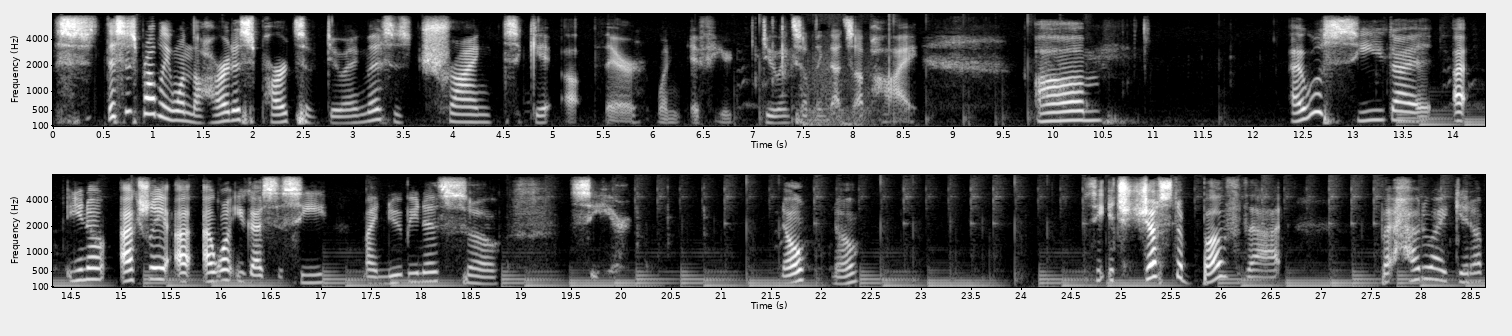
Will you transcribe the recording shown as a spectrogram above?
This, this is probably one of the hardest parts of doing this is trying to get up there when if you're doing something that's up high. Um, I will see you guys. I, you know, actually, I, I want you guys to see my newbiness. So, see here. No, no. See, it's just above that. But how do I get up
